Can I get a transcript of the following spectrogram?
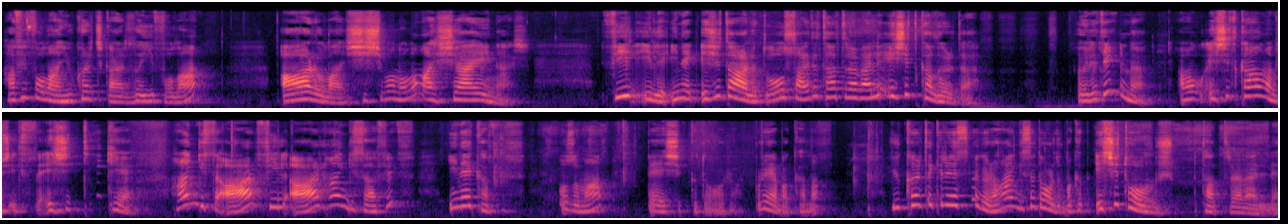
Hafif olan yukarı çıkar, zayıf olan, ağır olan, şişman olan aşağıya iner. Fil ile inek eşit ağırlıkta olsaydı tatravelli eşit kalırdı. Öyle değil mi? Ama bu eşit kalmamış. İkisi de eşit değil ki. Hangisi ağır? Fil ağır. Hangisi hafif? İnek hafif. O zaman B şıkkı doğru. Buraya bakalım. Yukarıdaki resme göre hangisi doğrudur? Bakın eşit olmuş tatravelli.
